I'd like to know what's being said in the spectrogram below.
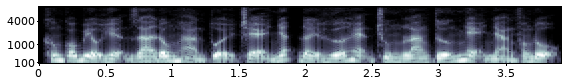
không có biểu hiện ra Đông Hàn tuổi trẻ nhất đầy hứa hẹn trung lang tướng nhẹ nhàng phong độ.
